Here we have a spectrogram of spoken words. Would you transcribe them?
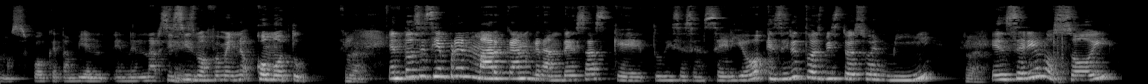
no supongo que también en el narcisismo femenino, como tú. Entonces siempre enmarcan grandezas que tú dices, ¿en serio? ¿En serio tú has visto eso en mí? ¿En serio lo soy?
